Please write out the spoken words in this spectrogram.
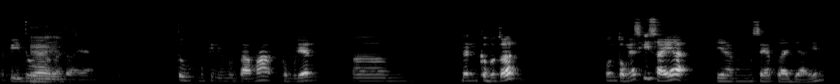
Tapi itu menurut ya. saya itu mungkin yang utama. Kemudian em, dan kebetulan untungnya sih saya yang saya pelajarin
